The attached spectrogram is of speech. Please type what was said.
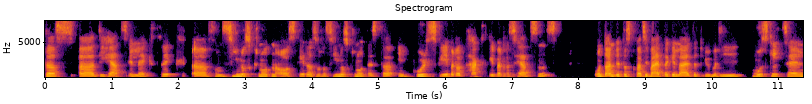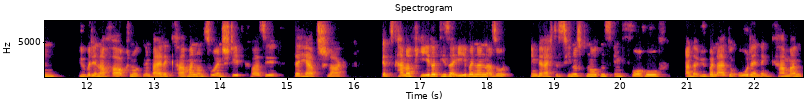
dass äh, die Herzelektrik äh, vom Sinusknoten ausgeht. Also der Sinusknoten ist der Impulsgeber, der Taktgeber des Herzens. Und dann wird das quasi weitergeleitet über die Muskelzellen, über den AV-Knoten in beide Kammern und so entsteht quasi der Herzschlag. Jetzt kann auf jeder dieser Ebenen, also im Bereich des Sinusknotens, im Vorhof, an der Überleitung oder in den Kammern,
